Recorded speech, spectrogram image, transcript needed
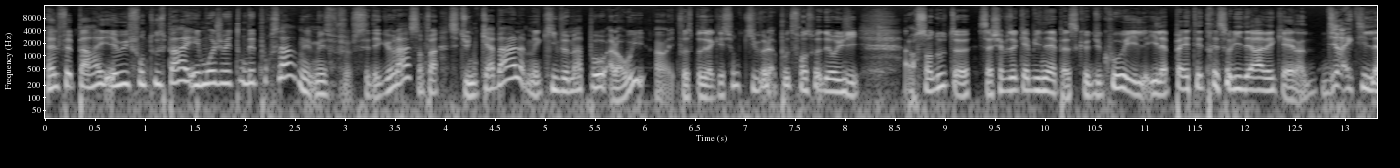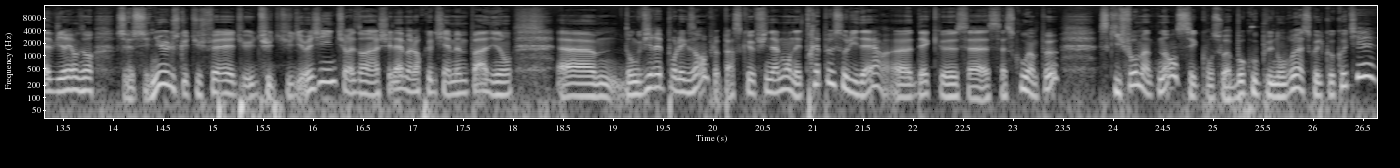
elle fait pareil et eux ils font tous pareil et moi je vais tomber pour ça. Mais, mais c'est dégueulasse enfin c'est une cabale mais qui veut ma peau? Alors oui hein, il faut se poser la question de qui veut la peau de François de Rugy. Alors sans doute euh, sa chef de cabinet parce que du coup il, il a pas été très solidaire avec elle hein. direct il l'a viré en disant c'est nul ce que tu fais tu, tu, tu imagines tu restes dans un HLM alors que tu y es même pas dis donc. Euh, donc viré pour l'exemple parce que finalement on est très peu solidaire euh, dès que ça, ça secoue un peu. Ce qu'il faut maintenant c'est qu'on soit beaucoup plus nombreux à secouer le cocotier.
